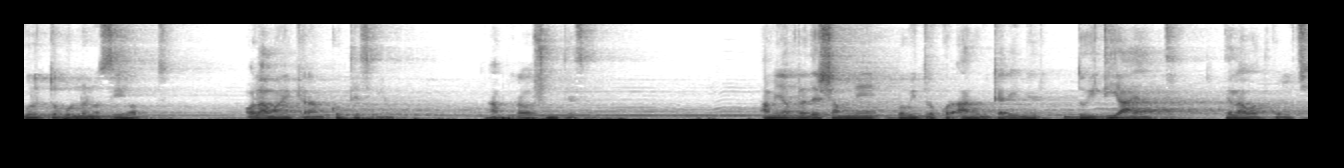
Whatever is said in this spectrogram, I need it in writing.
গুরুত্বপূর্ণ নসিহত ওলামায় কেরাম করতেছিলেন। আপনারাও শুনতেছেন। আমি আপনাদের সামনে পবিত্র কোরআনুল করিমের দুইটি আয়াত তেলাওয়াত করেছি।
